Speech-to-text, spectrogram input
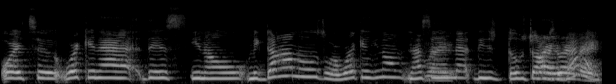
or to working at this, you know, McDonald's or working, you know, not saying Right. that these those jobs Right, are right, bad.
